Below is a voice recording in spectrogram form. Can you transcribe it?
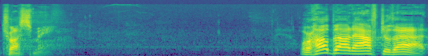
Trust me. Or how about after that?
